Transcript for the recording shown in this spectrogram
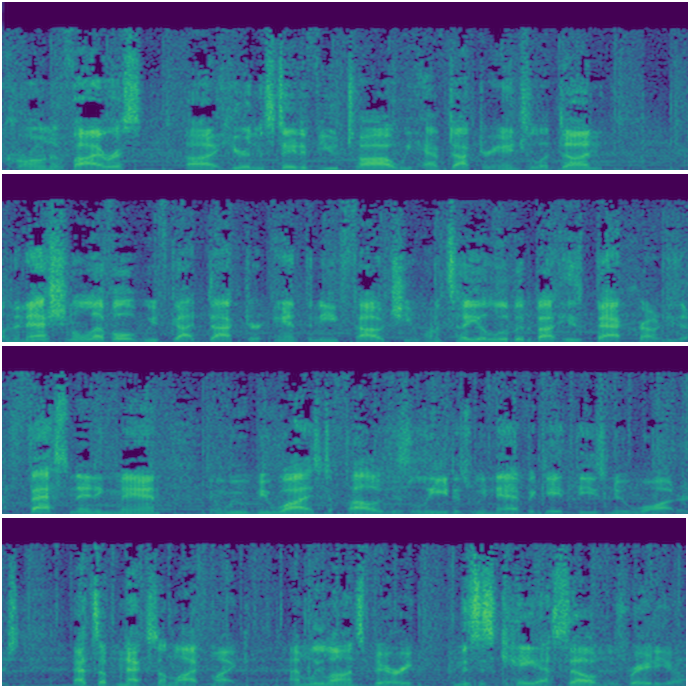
coronavirus. Uh, here in the state of Utah, we have Dr. Angela Dunn. On the national level, we've got Dr. Anthony Fauci. I want to tell you a little bit about his background. He's a fascinating man, and we would be wise to follow his lead as we navigate these new waters. That's up next on Live Mic. I'm Lee Lonsberry, and this is KSL News Radio.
